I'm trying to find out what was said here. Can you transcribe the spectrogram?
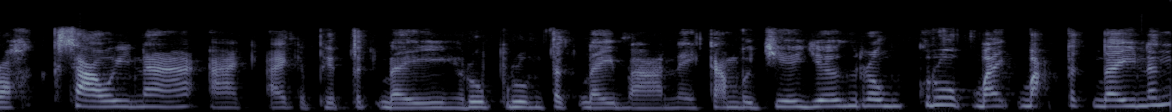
រោះខ្សោយណាអាចឯកភាពទឹកដីរួបរวมទឹកដីបានទេកម្ពុជាយើងរងគ្រោះបែកបាក់ទឹកដីហ្នឹង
